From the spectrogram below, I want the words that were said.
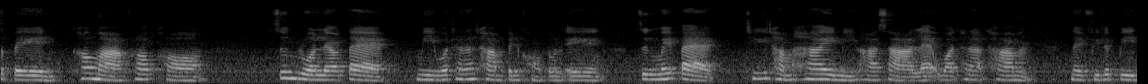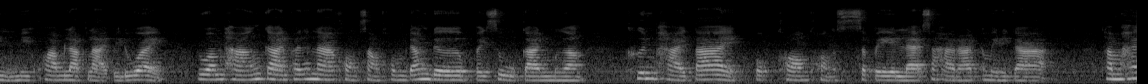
สเปนเข้ามาครอบครอง ซึ่งล้วนแล้วแต่มีวัฒนธรรมเป็นของตนเอง จึงไม่แปลกที่ทำให้มีภาษาและวัฒนธรรม ในฟิลิปปินส์มีความหลากหลายไปด้วย รวมทั้งการพัฒนาของสังคมดั้งเดิมไปสู่การเมือง ขึ้นภายใต้ปกครองของสเปนและสหรัฐอเมริกาทำให้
